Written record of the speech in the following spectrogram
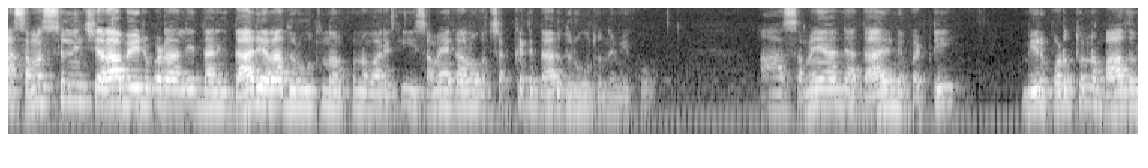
ఆ సమస్యల నుంచి ఎలా బయటపడాలి దానికి దారి ఎలా దొరుకుతుంది అనుకున్న వారికి ఈ సమయకాలం ఒక చక్కటి దారి దొరుకుతుంది మీకు. ఆ సమయాన్ని ఆ దారిని బట్టి మీరు పడుతున్న బాధల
